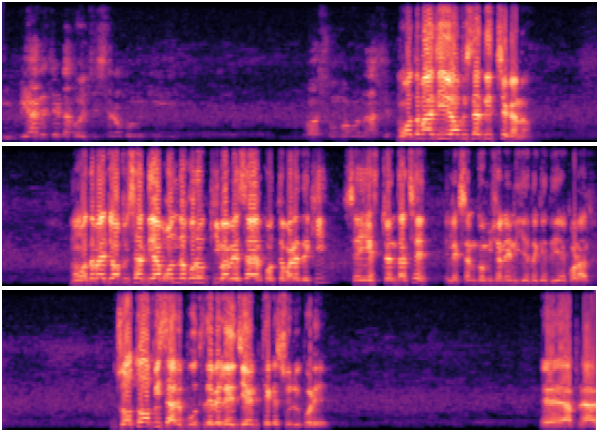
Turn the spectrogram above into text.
এই বিহারে যেটা হয়েছে সেরকমই কি মমতা ব্যানার্জি অফিসার দিচ্ছে কেন? মমতা অফিসার দেওয়া বন্ধ করুক, কীভাবে এসআইআর করতে পারে দেখি? সেই স্ট্রেংথ আছে? ইলেকশন কমিশনে নিজে থেকে দিয়ে করার? যত অফিসার বুথ লেভেল এজেন্ট থেকে শুরু করে আপনার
